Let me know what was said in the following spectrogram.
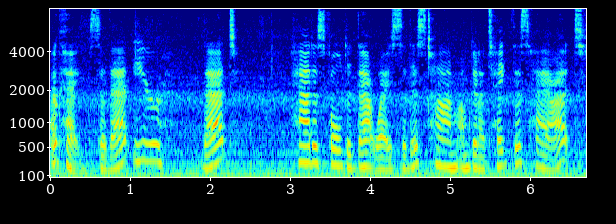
Okay, so that ear, that hat is folded that way. So this time I'm gonna take this hat,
